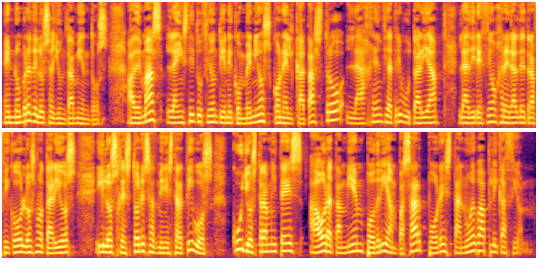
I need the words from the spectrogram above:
en nombre de los ayuntamientos. Además, la institución tiene convenios con el Catastro, la Agencia Tributaria, la Dirección General de Tráfico, los notarios y los gestores administrativos, cuyos trámites ahora también podrían pasar por esta nueva aplicación.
